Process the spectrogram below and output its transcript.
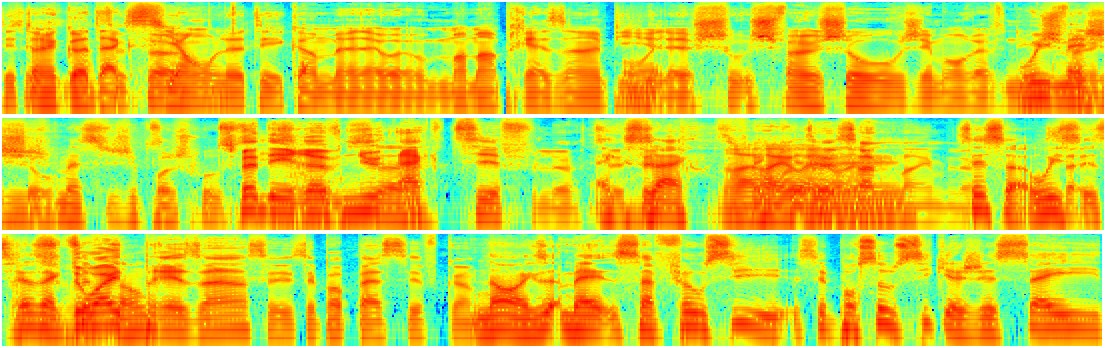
T'es C'est- un gars c'est d'action, là. T'es comme euh, au moment présent, puis Ouais. le show- je fais un show, j'ai mon revenu, Oui, je mais j'ai pas le choix Tu aussi. fais des C'est revenus actifs, là. C'est- Exact. Ouais, ouais, c'est ouais, ça de même. C'est ça, oui, c'est très actif. Tu dois être donc- présent, c'est c'est pas passif comme. Non, mais ça fait aussi. C'est pour ça aussi que j'essaye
